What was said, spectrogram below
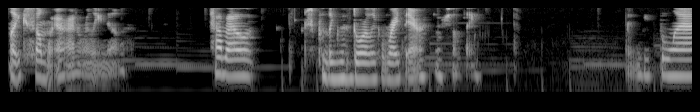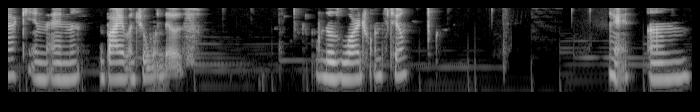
Like somewhere, I don't really know. How about just put like this door like right there or something. It'd be black and then buy a bunch of windows. Those large ones too. Okay, um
